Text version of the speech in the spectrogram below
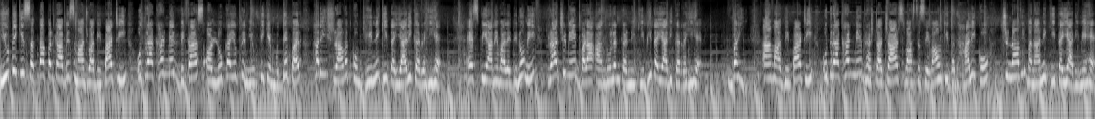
यूपी की सत्ता पर काबिज समाजवादी पार्टी उत्तराखंड में विकास और लोकायुक्त नियुक्ति के मुद्दे पर हरीश रावत को घेरने की तैयारी कर रही है। एसपी आने वाले दिनों में राज्य में बड़ा आंदोलन करने की भी तैयारी कर रही है। वहीं आम आदमी पार्टी उत्तराखंड में भ्रष्टाचार स्वास्थ्य सेवाओं की बदहाली को चुनावी बनाने की तैयारी में है।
